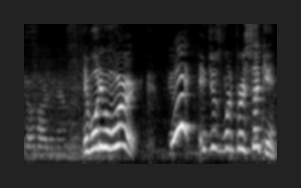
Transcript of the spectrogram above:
throw harder now. It won't even work. What? It just worked for a second.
